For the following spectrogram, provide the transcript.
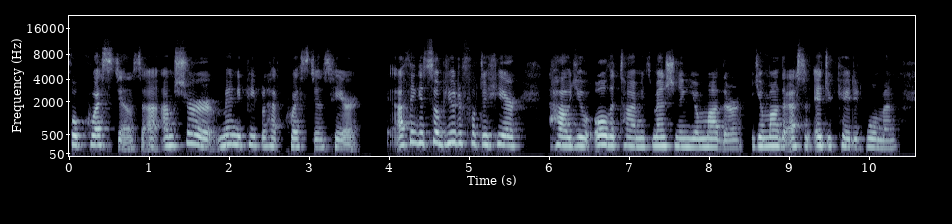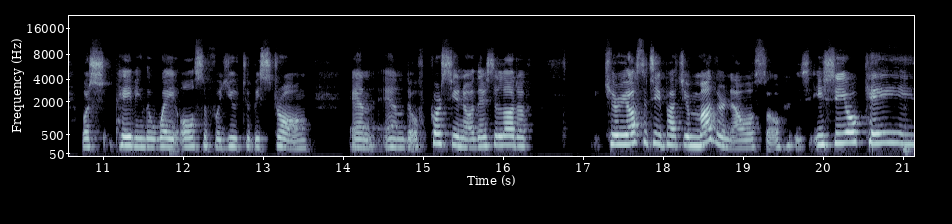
for questions. I, I'm sure many people have questions here I think it's so beautiful to hear how you all the time is mentioning your mother, your mother as an educated woman was paving the way also for you to be strong. And and of course, you know, there's a lot of curiosity about your mother now also. Is, is she okay?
